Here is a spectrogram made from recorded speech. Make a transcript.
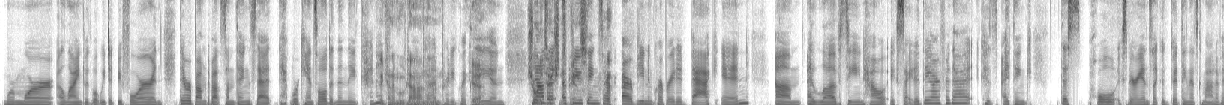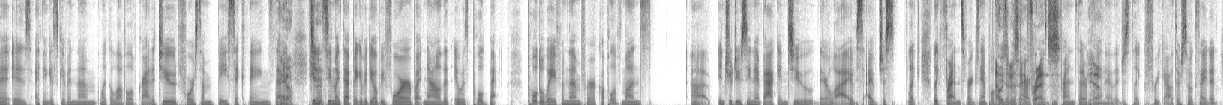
were more aligned with what we did before, and they were bummed about some things that were canceled, and then they kind of They kinda moved on, man. pretty quickly, and Short now attention that a few things are, are being incorporated back in um, i love seeing how excited they are for that because i think this whole experience like a good thing that's come out of it is i think it's given them like a level of gratitude for some basic things that Yeah, didn't sure. seem like that big of a deal before but now that it was pulled back pulled away from them for a couple of months uh, introducing it back into their lives. I've just like like friends, for example. I was go to say Friends. Some friends that are Yeah. playing there, they're just like freak out. They're so excited.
